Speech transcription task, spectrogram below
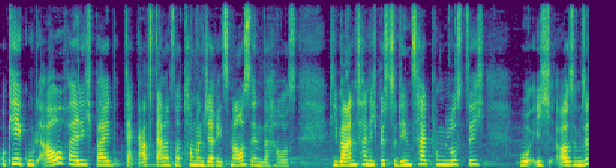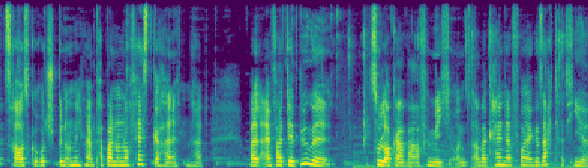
okay, gut auch, weil ich bei. Da gab es damals noch Tom und Jerry's Maus in the House. Die Bahn fand ich bis zu dem Zeitpunkt lustig, wo ich aus dem Sitz rausgerutscht bin und mich mein Papa nur noch festgehalten hat. Weil einfach der Bügel zu locker war für mich und aber keiner vorher gesagt hat, hier,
